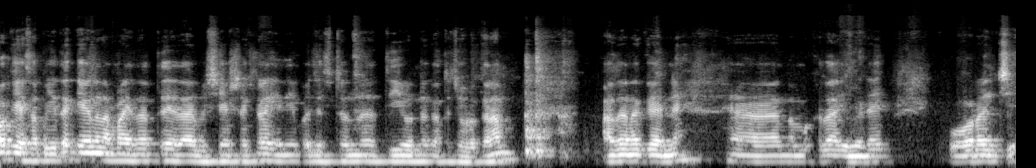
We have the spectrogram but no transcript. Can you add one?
ഓക്കെ അപ്പോൾ ഇതൊക്കെയാണ് നമ്മൾ ഇന്നത്തെ വിശേഷങ്ങൾ. ഇനിയിപ്പോൾ ജസ്റ്റ് ഒന്ന് തീ ഒന്ന് കത്തിച്ചു കൊടുക്കണം. അതിനൊക്കെ തന്നെ നമുക്കിതാ ഇവിടെ ഓറഞ്ച്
